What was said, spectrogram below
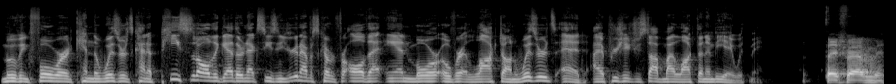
Moving forward, can the Wizards kind of piece it all together next season? You're going to have us covered for all that and more over at Locked On Wizards. Ed, I appreciate you stopping by Locked On NBA with me. Thanks for having me.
